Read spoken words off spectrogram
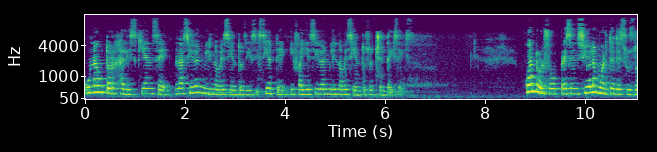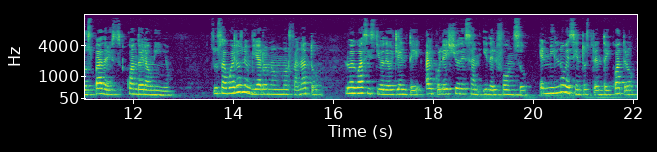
un autor jalisquiense nacido en 1917 y fallecido en 1986. Juan Rulfo presenció la muerte de sus dos padres cuando era un niño. Sus abuelos lo enviaron a un orfanato, luego asistió de oyente al Colegio de San Ildefonso. En 1934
